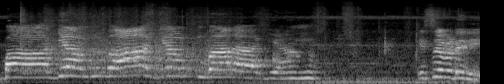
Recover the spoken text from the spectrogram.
ഭാഗ്യം. ഇസ് എവിടെ നീ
